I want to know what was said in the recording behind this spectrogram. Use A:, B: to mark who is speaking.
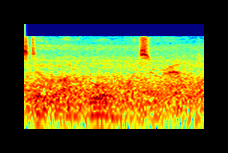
A: still a lot of wool was around.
